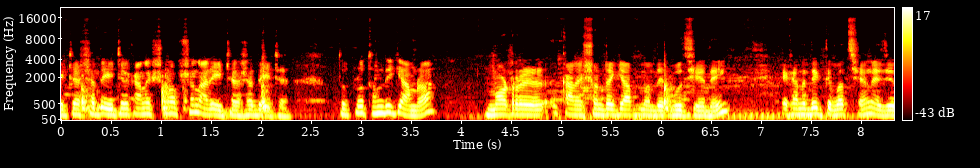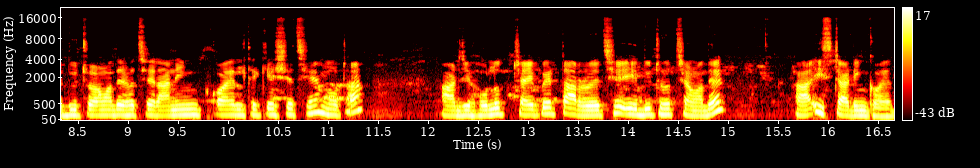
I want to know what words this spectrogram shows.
এইটার সাথে এইটার কানেকশন অপশন আর এইটার সাথে এইটা। তো প্রথম দিকে আমরা মোটরের কানেকশনটাকে আপনাদের বুঝিয়ে দেই। এখানে দেখতে পাচ্ছেন, এই যে দুটো আমাদের হচ্ছে রানিং কয়েল থেকে এসেছে মোটা আর যে হলুদ টাইপের তার রয়েছে, এই দুটো হচ্ছে আমাদের স্টার্টিং কয়েল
